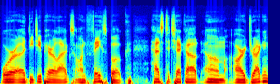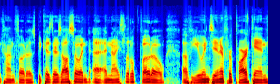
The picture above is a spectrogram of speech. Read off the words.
or uh, DJ Parallax on Facebook has to check out um our Dragon Con photos because there's also an, a, a nice little photo of you and Jennifer Parkin.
